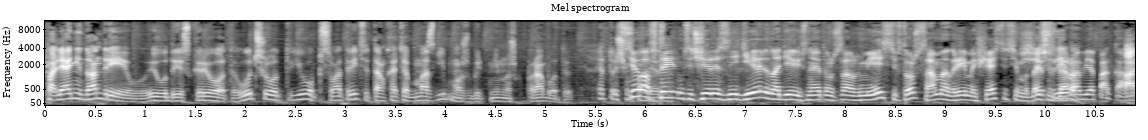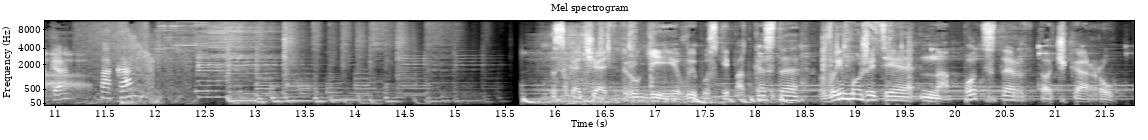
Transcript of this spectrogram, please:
по Леониду Андрееву, Иуда Искариота. Лучше вот его посмотрите, там хотя бы мозги, может быть, немножко поработают. Это очень Все, полезно. встретимся через неделю, надеюсь, на этом же самом месте, в то же самое время. Счастья всем, удачи, Счастливо. здоровья, пока. Пока. Пока. Скачать другие выпуски подкаста вы можете на podster.ru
